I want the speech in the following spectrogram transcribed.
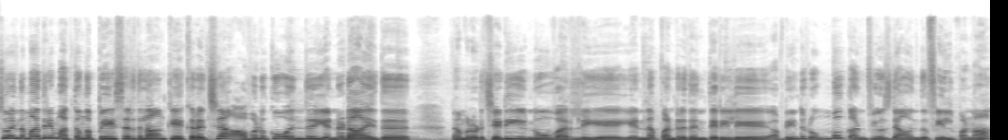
ஸோ இந்த மாதிரி மற்றவங்க பேசுகிறதெல்லாம் கேட்குறச்ச அவனுக்கும் வந்து என்னடா இது? நம்மளோட செடி இன்னும் வரலையே. என்ன பண்ணுறதுன்னு தெரியலையே. அப்படின்ட்டு ரொம்ப கன்ஃபியூஸ்டாக வந்து ஃபீல் பண்ணான்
